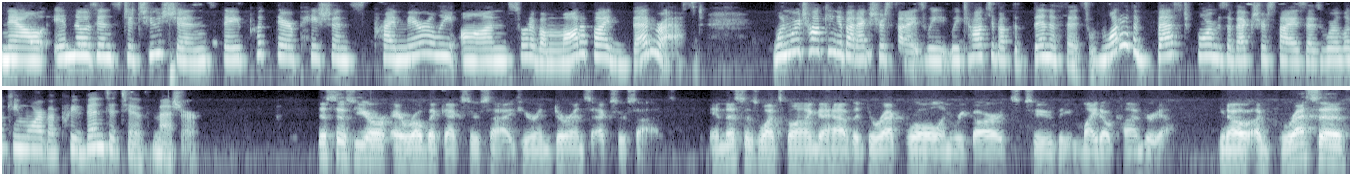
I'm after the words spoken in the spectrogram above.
Now, in those institutions, they put their patients primarily on sort of a modified bed rest. When we're talking about exercise, we, we talked about the benefits. What are the best forms of exercise as we're looking more of a preventative measure? This is your aerobic exercise, your endurance exercise. And this is what's going to have the direct role in regards to the mitochondria. You know, aggressive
